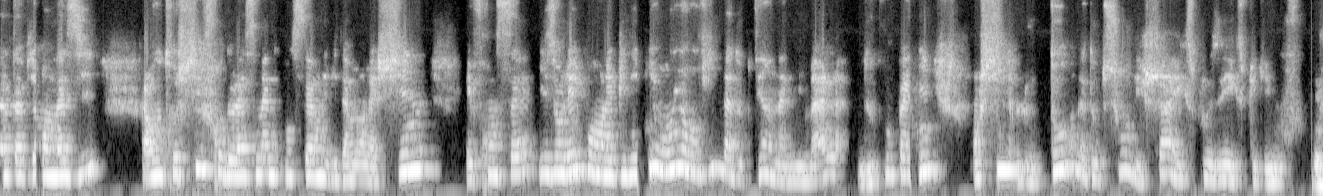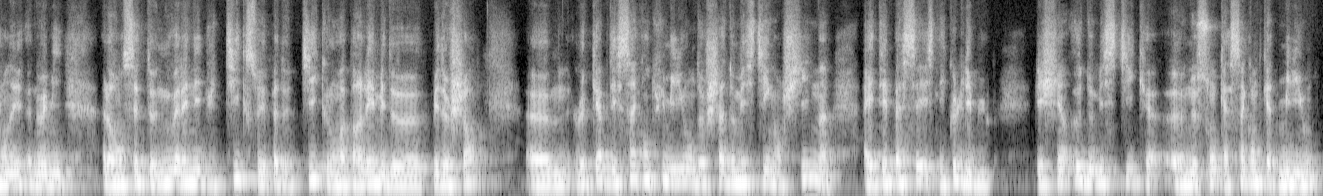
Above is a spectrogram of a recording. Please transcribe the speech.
d'Altavia en Asie. Alors, notre chiffre de la semaine concerne évidemment la Chine. Les Français, isolés pendant l'épidémie, ont eu envie d'adopter un animal de compagnie. En Chine, le taux d'adoption des chats a explosé. Expliquez-nous. Bonjour Noémie. Alors, en cette nouvelle année du TIC, ce n'est pas de TIC que l'on va parler, mais de, mais de chats. Euh, le cap des 58 millions de chats domestiques en Chine a été passé, ce n'est que le début. Les chiens, eux, domestiques, euh, ne sont qu'à 54 millions.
